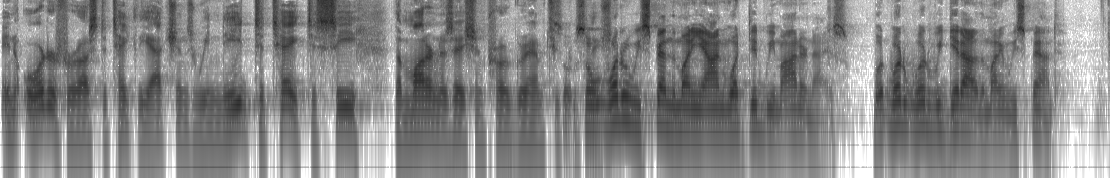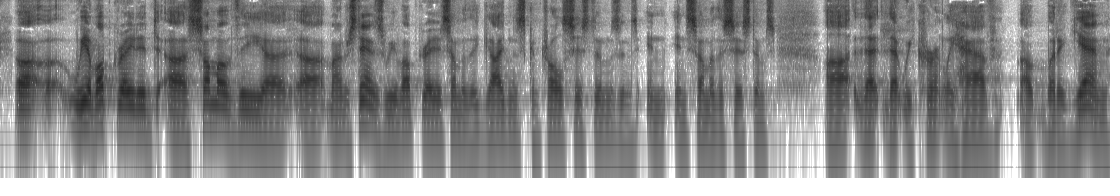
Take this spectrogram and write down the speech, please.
in order for us to take the actions we need to take to see the modernization program to so, so what did we spend the money on? What did we modernize? What, what, what did we get out of the money we spent? Uh, we have upgraded uh, some of the, uh, uh my understanding is we have upgraded some of the guidance control systems in, in, in some of the systems uh, that, that we currently have. Uh, but again,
